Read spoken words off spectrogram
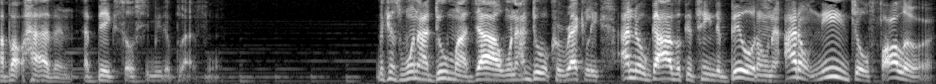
about having a big social media platform. Because when I do my job, when I do it correctly, I know God will continue to build on it. I don't need your follower.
